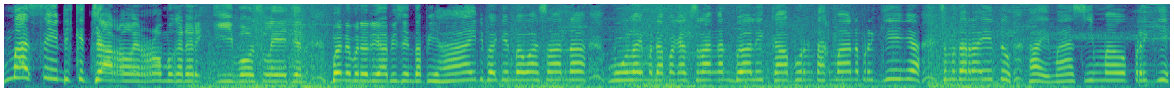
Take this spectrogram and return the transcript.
masih dikejar oleh rombongan dari Evo's Legend. Benar-benar dihabisin tapi hai di bagian bawah sana mulai mendapatkan serangan balik kabur entah mana perginya. Sementara itu hai masih mau pergi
